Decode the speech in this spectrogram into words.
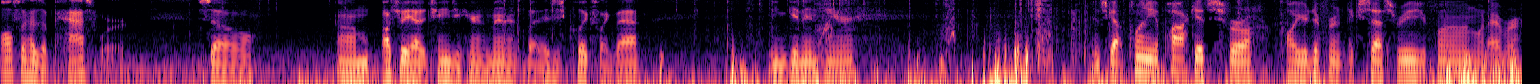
also has a password. So um, I'll show you how to change it here in a minute. But it just clicks like that. You can get in here. It's got plenty of pockets for all your different accessories, your phone, whatever.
